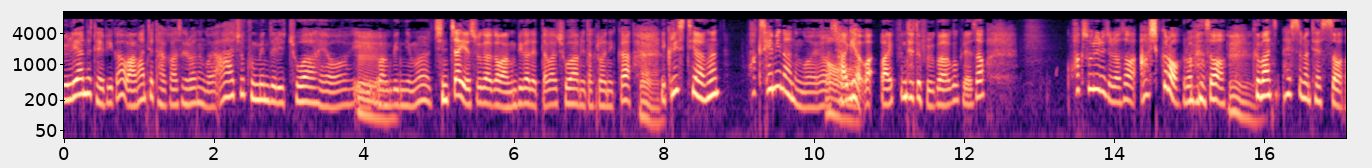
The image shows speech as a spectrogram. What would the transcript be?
율리아느 데비가 왕한테 다가와서 그러는 거예요. 아주 국민들이 좋아해요. 이 음. 왕비님을 진짜 예술가가 왕비가 됐다가 좋아합니다. 그러니까 네. 이 크리스티앙은 확 셈이 나는 거예요. 어. 자기 와, 와이프인데도 불구하고 그래서 확 소리를 질러서 아 시끄러 그러면서 음. 그만했으면 됐어.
